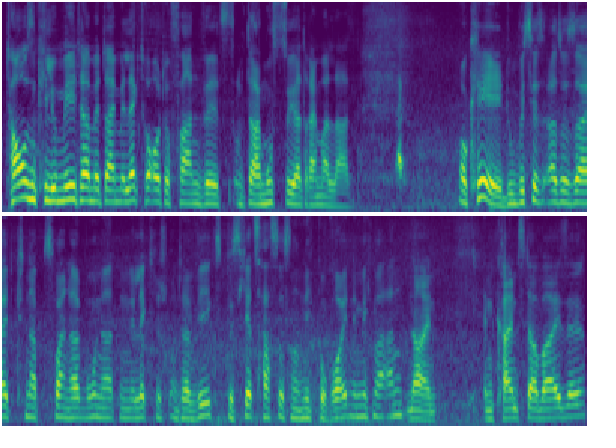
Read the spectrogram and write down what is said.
1000 Kilometer mit deinem Elektroauto fahren willst und da musst du ja dreimal laden. Okay, du bist jetzt also seit knapp zweieinhalb Monaten elektrisch unterwegs. Bis jetzt hast du es noch nicht bereut, nehme ich mal an. Nein, in keinster Weise.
